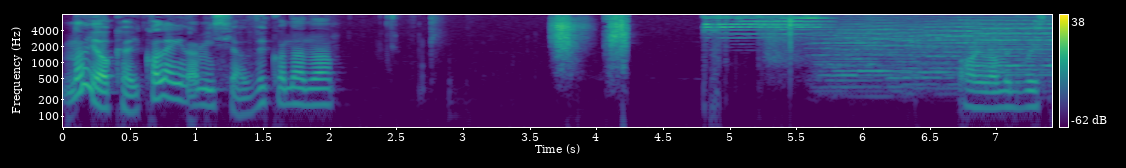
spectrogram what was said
No i okej, kolejna misja wykonana. Oj, mamy 20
